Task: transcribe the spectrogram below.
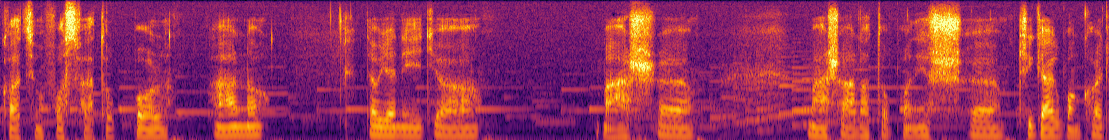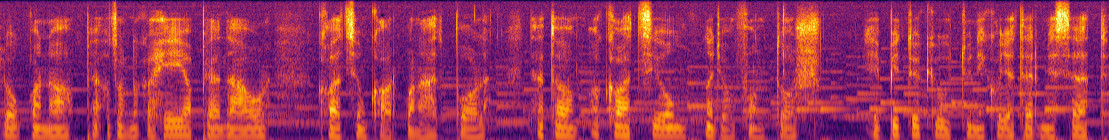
kalciumfoszfátokból állnak, de ugyanígy a más, más állatokban is, csigákban, kagylókban a, azoknak a héja például kalciumkarbonátból. Tehát a, a kalcium nagyon fontos építők úgy tűnik, hogy a természet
